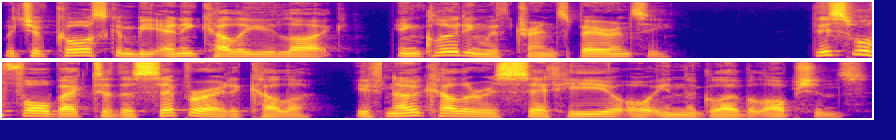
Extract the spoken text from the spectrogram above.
which of course can be any color you like, including with transparency. This will fall back to the separator color if no color is set here or in the global options,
